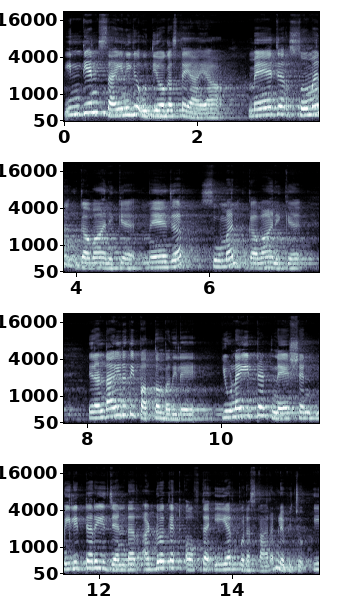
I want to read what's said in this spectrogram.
ഇന്ത്യൻ സൈനിക ഉദ്യോഗസ്ഥയായ മേജർ സുമൻ ഗവാനിക്ക് മേജർ സുമൻ ഗവാനിക്ക് രണ്ടായിരത്തി പത്തൊമ്പതിലെ United Nation military gender advocate of the year പുരസ്കാരം ലഭിച്ചു. ഈ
